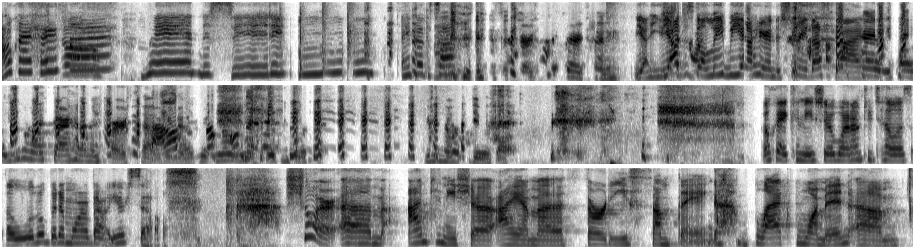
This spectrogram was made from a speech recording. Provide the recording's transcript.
Okay, hey oh. Fred. Win the city. Mm-mm. Ain't that the song? it's a church. It's a church, honey. Yeah, y'all just gonna leave me out here in the street. That's fine. hey, hey, you don't want to start humming first. So, you know, you, you don't know what to do with that. okay, Keneisha, why don't you tell us a little bit more about yourself? Sure. Um, I'm Keneisha. I am a 30 something Black woman. Um,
